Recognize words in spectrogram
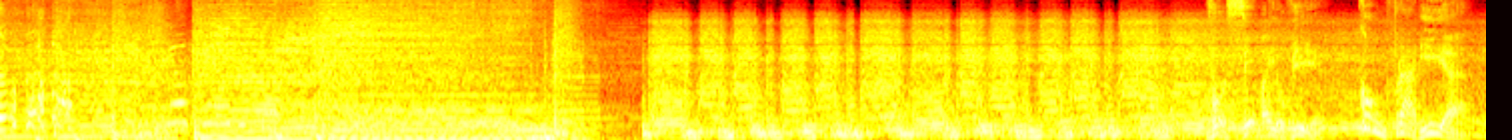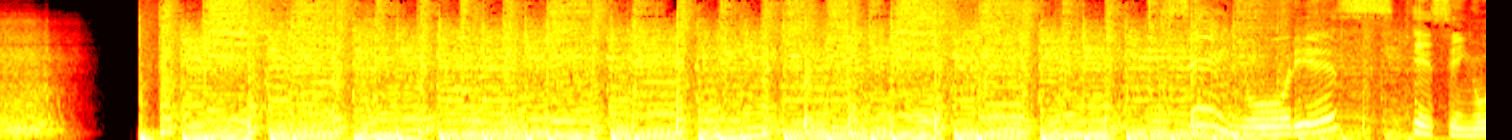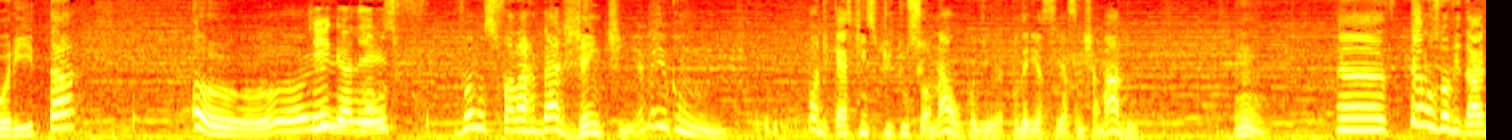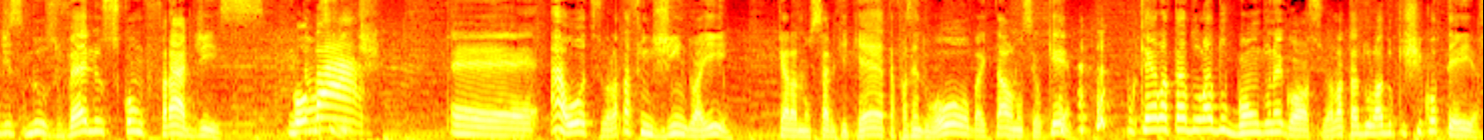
Meu Deus. Você vai ouvir Confraria. Senhores e senhorita, Oi! Diga-lhe. vamos, vamos falar da gente. É meio que um podcast institucional, pode- poderia ser assim chamado. Hum. Ah, temos novidades nos velhos confrades. Então é Oba! o seguinte. É, a Otsu, ela tá fingindo aí que ela não sabe o que, que é, tá fazendo oba e tal, não sei o quê. Porque ela tá do lado bom do negócio. Ela tá do lado que chicoteia.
